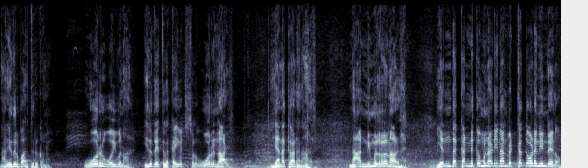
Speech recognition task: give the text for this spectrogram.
நான் எதிர்பார்த்து இருக்கணும். ஒரு ஓய்வு நாள். இருதயத்தில் கை வச்சு சொல்ல ஒரு நாள். எனக்கான நாள். நான் நிமிர்ற நாள். எந்த கண்ணுக்கு முன்னாடி நான் வெட்கத்தோடு நின்றேனோ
